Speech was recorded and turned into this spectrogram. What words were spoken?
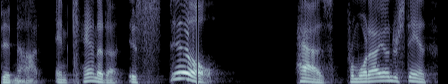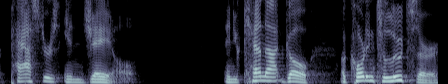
did not. And Canada is still has, from what I understand, pastors in jail. And you cannot go, according to Lutzer,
